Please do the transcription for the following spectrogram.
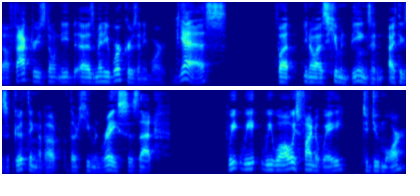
uh, factories don't need as many workers anymore. Yes, but you know, as human beings, and I think it's a good thing about the human race is that we we we will always find a way to do more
